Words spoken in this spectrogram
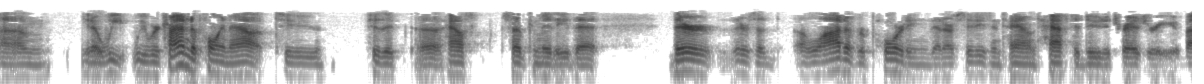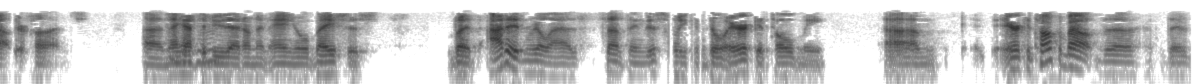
Um, you know, we we were trying to point out to to the uh, House subcommittee that there there's a a lot of reporting that our cities and towns have to do to Treasury about their funds. Uh, and they mm-hmm. have to mm-hmm. do that on an annual basis. But I didn't realize something this week until Erica told me. Um, Erica, talk about the the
